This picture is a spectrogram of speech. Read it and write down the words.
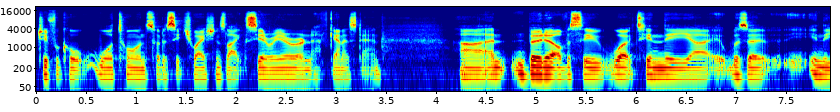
difficult war-torn sort of situations like Syria and Afghanistan. Uh, and Buddha obviously worked in the uh, it was a in the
